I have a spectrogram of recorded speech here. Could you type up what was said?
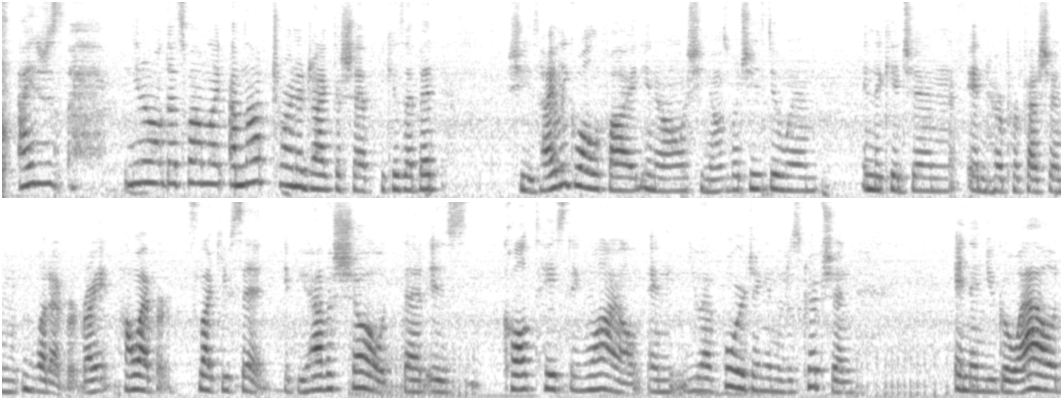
I just. you know, that's why I'm like, I'm not trying to drag the chef because I bet she's highly qualified, you know, she knows what she's doing in the kitchen, in her profession, whatever, right? However, it's like you said, if you have a show that is called Tasting Wild and you have foraging in the description, and then you go out,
